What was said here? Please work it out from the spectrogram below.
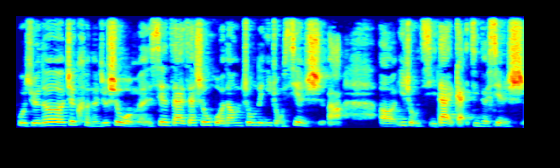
我觉得这可能就是我们现在在生活当中的一种现实吧，呃，一种亟待改进的现实。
